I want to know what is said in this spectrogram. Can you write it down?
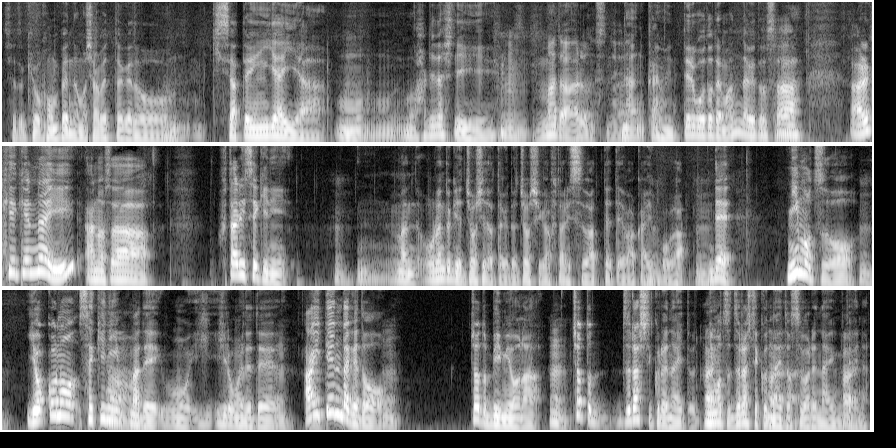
ちょっと今日本編でも喋ったけど、喫茶店いやいやもうもう吐き出していい、うんまだあるんですね。何回も言ってることでもあるんだけどさ、あれ経験ない？あのさ2人席に、まあ、俺の時は女子だったけど女子が2人座ってて若い子が、で荷物を横の席にまでもうひ広げてて、空いてんだけど、ちょっと微妙な、うん。ちょっとずらしてくれないと、い。荷物ずらしてくれないとはい座れないみたいな、はい。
